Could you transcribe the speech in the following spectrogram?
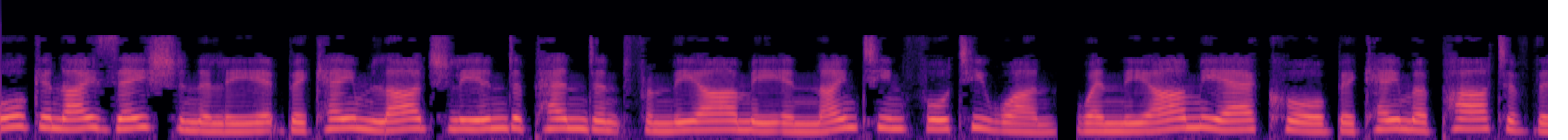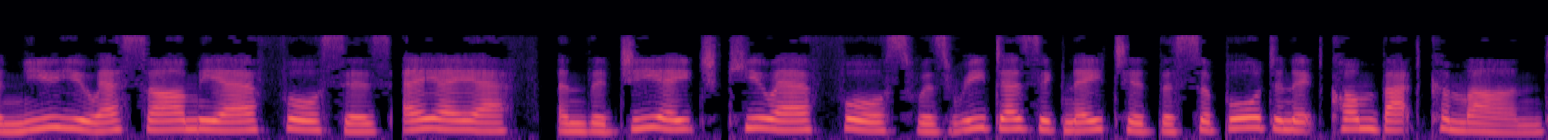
Organizationally it became largely independent from the Army in 1941, when the Army Air Corps became a part of the new U.S. Army Air Forces AAF, and the GHQ Air Force was redesignated the Subordinate Combat Command.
